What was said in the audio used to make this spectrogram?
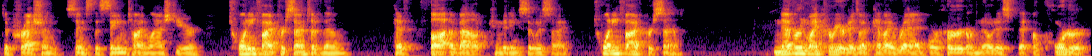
depression since the same time last year 25% of them have thought about committing suicide. 25%. Never in my career has I, have I read or heard or noticed that a quarter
